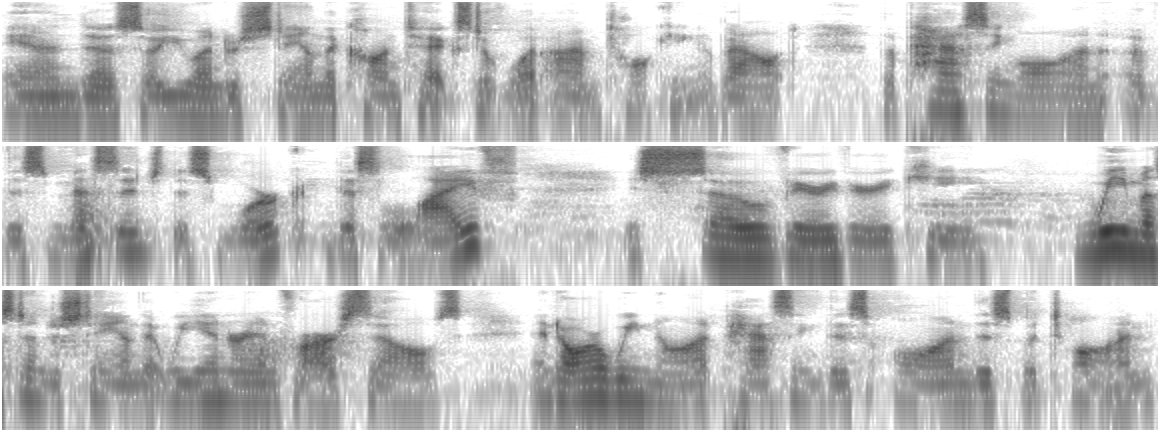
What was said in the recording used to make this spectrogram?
and uh, so you understand the context of what I'm talking about. The passing on of this message, this work, this life is so very, very key. We must understand that we enter in for ourselves, and are we not passing this on, this baton,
